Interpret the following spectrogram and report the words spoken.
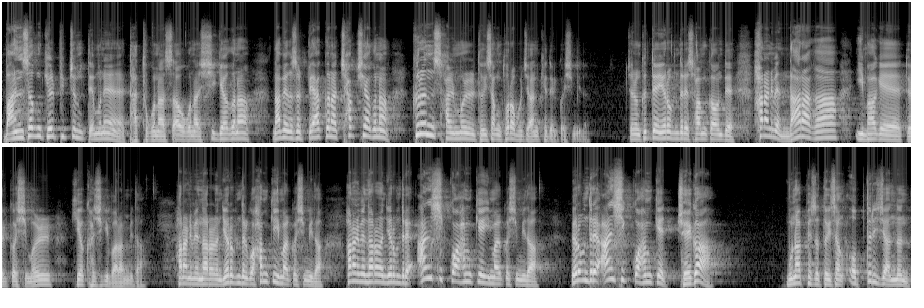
만성 결핍증 때문에 다투거나 싸우거나 시기하거나 남의 것을 빼앗거나 착취하거나 그런 삶을 더 이상 돌아보지 않게 될 것입니다. 저는 그때 여러분들의 삶 가운데 하나님의 나라가 임하게 될 것임을 기억하시기 바랍니다. 하나님의 나라는 여러분들과 함께 임할 것입니다. 하나님의 나라는 여러분들의 안식과 함께 임할 것입니다. 여러분들의 안식과 함께 죄가 문 앞에서 더 이상 엎드리지 않는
